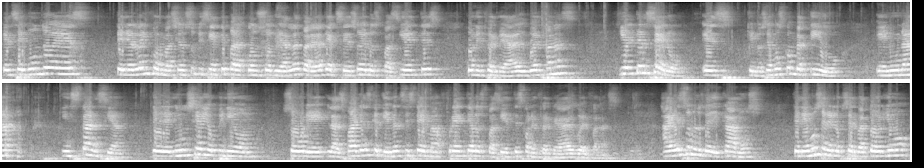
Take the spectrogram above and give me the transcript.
el segundo es tener la información suficiente para consolidar las barreras de acceso de los pacientes con enfermedades huérfanas y el tercero es que nos hemos convertido en una instancia de denuncia y opinión sobre las fallas que tiene el sistema frente a los pacientes con enfermedades huérfanas. A eso nos dedicamos tenemos en el observatorio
